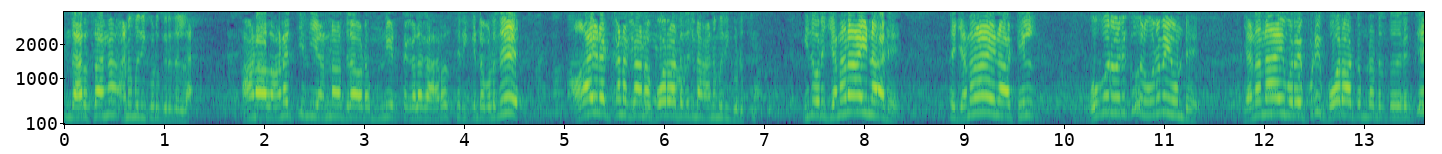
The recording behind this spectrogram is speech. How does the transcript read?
இந்த அரசாங்கம் அனுமதி கொடுக்கறது இல்ல ஆனால் அனைத்து இந்திய அண்ணா திராவிட முன்னேற்ற கழக அரசு இருக்கின்ற பொழுது ஆயிரக்கணக்கான போராட்டத்துக்கு நான் அனுமதி கொடுத்தேன். இது ஒரு ஜனநாயக நாடு. இந்த ஜனநாயக நாட்டில் ஒவ்வொருவருக்கும் ஒரு உரிமை உண்டு. ஜனநாயக முறைப்படி போராட்டம் நடத்துவதற்கு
